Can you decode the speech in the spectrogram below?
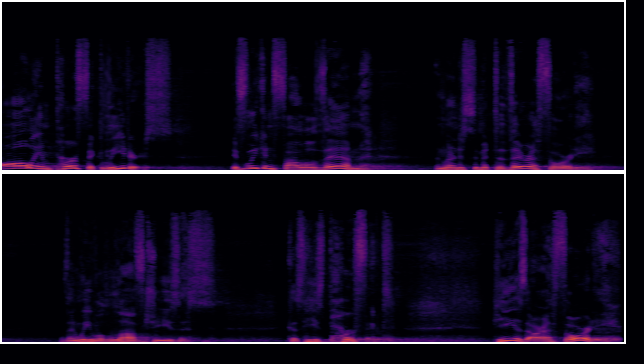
all imperfect leaders, if we can follow them and learn to submit to their authority, then we will love Jesus because he's perfect. He is our authority.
